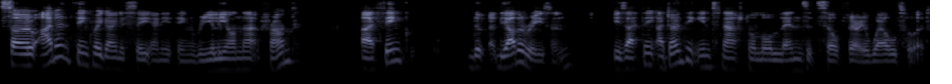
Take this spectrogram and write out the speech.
So I don't think we're going to see anything really on that front. I think the, the other reason is I think I don't think international law lends itself very well to it.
